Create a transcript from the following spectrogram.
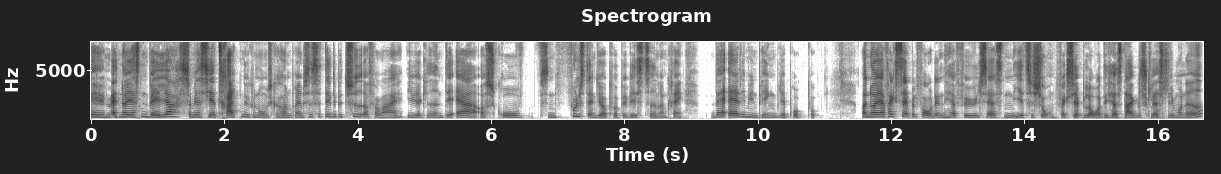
Øhm, at når jeg sådan vælger, som jeg siger, at trække den økonomiske håndbremse, så det, det betyder for mig i virkeligheden, det er at skrue sådan fuldstændig op på bevidstheden omkring, hvad er det, mine penge bliver brugt på. Og når jeg for eksempel får den her følelse af sådan irritation, for eksempel over det her stakkels glas limonade,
